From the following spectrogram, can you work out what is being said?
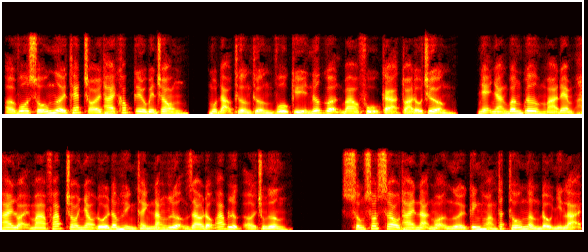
Ở vô số người thét chói tai khóc kêu bên trong, một đạo thường thường vô kỳ nước gợn bao phủ cả tòa đấu trường, nhẹ nhàng bâng cơ mà đem hai loại ma pháp cho nhau đối đâm hình thành năng lượng dao động áp lực ở trung ương. Sống sót sau tai nạn mọi người kinh hoàng thất thố ngẩng đầu nhìn lại,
